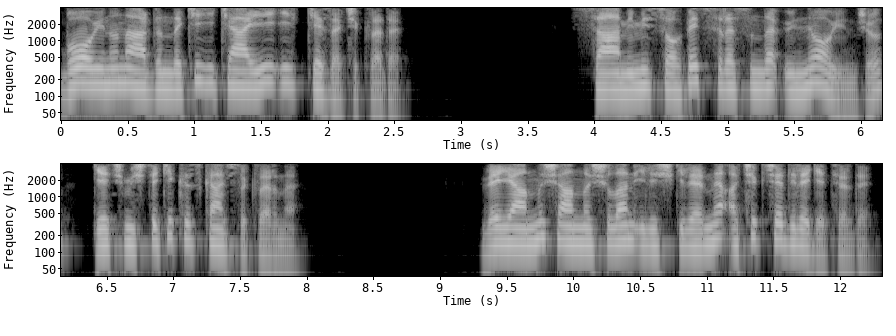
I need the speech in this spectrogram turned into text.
bu oyunun ardındaki hikayeyi ilk kez açıkladı. Samimi sohbet sırasında ünlü oyuncu, geçmişteki kıskançlıklarını ve yanlış anlaşılan ilişkilerini açıkça dile getirdi.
